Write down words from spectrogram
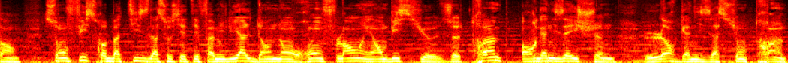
ans. Son fils rebaptise la société familiale d'un nom ronflant et ambitieux, The Trump Organization, l'organisation Trump.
